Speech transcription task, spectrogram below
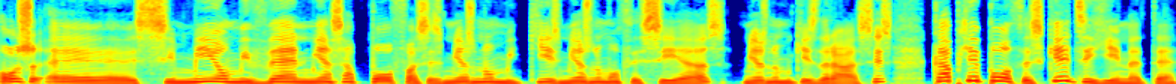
ως ε, σημείο μηδέν μιας απόφασης, μιας νομικής, μιας νομοθεσίας, μιας νομικής δράσης, κάποια υπόθεση και έτσι γίνεται.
